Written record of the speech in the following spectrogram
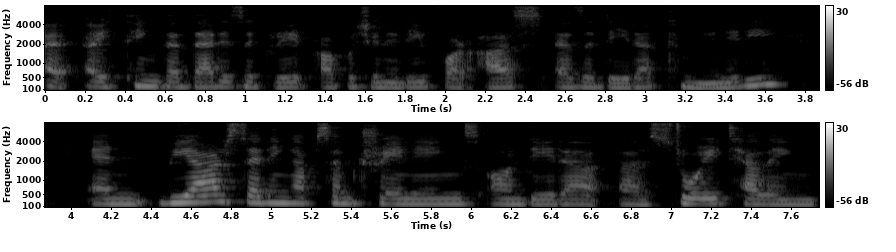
I, think that that is a great opportunity for us as a data community. And we are setting up some trainings on data uh, storytelling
